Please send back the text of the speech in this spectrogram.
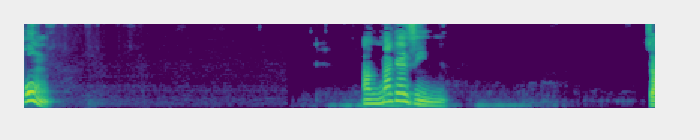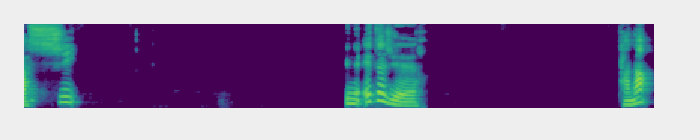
Home un magazine. Une étagère. Tana.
